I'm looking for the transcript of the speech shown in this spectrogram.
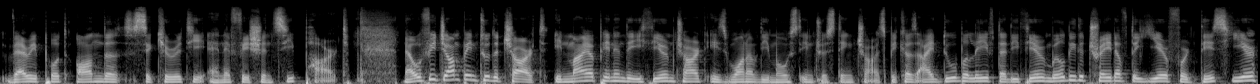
very put on the security and efficiency part. Now, if we jump into the chart, in my opinion, the Ethereum chart is one of the most interesting charts because I do believe that Ethereum will be the trade of the year for this year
